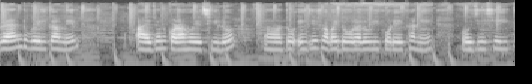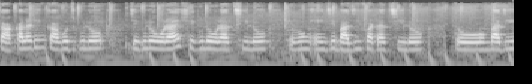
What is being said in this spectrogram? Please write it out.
গ্র্যান্ড ওয়েলকামের আয়োজন করা হয়েছিল। তো এই যে সবাই দৌড়াদৌড়ি করে এখানে, ওই যে সেই কালারিং কাগজগুলো যেগুলো ওড়ায় সেগুলো ওড়াচ্ছিল এবং এই যে বাজি ফাটাচ্ছিল। তো বাজি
